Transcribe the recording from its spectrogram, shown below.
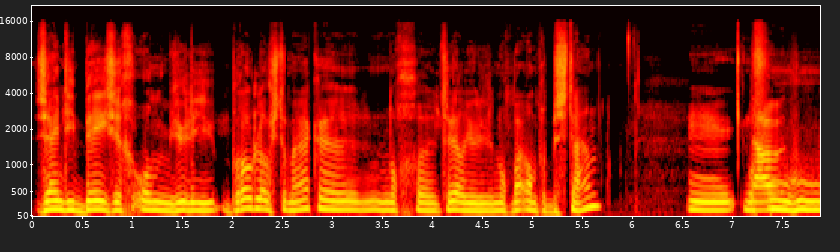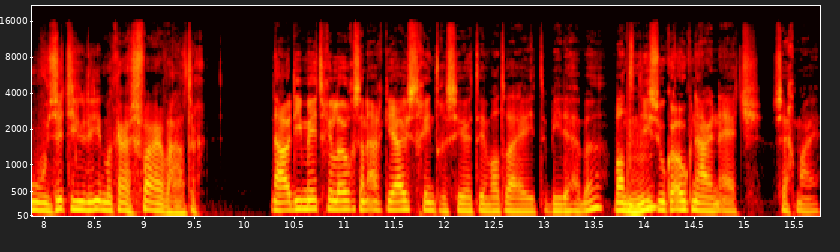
Zijn die bezig om jullie broodloos te maken, nog, eh, terwijl jullie nog maar amper bestaan? Mm, nou, hoe, hoe zitten jullie in elkaars vaarwater? nou, die meteorologen zijn eigenlijk juist geïnteresseerd in wat wij te bieden hebben. Want Mhm. die zoeken ook naar een edge, zeg maar.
